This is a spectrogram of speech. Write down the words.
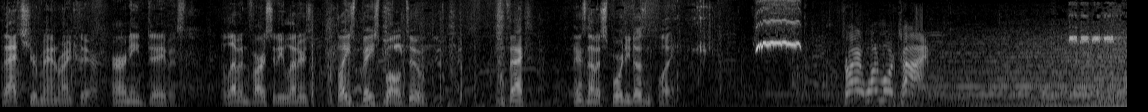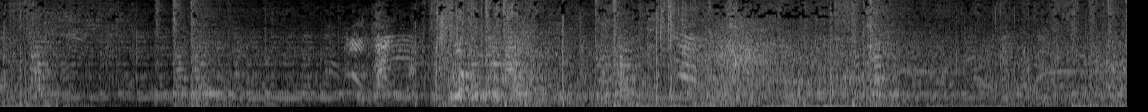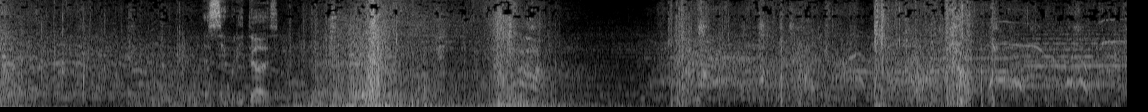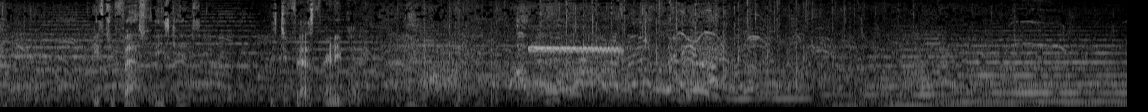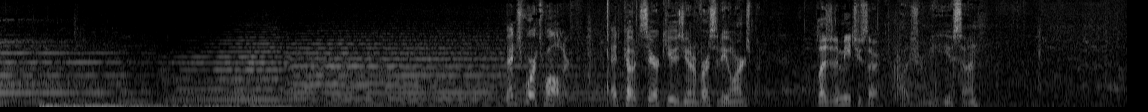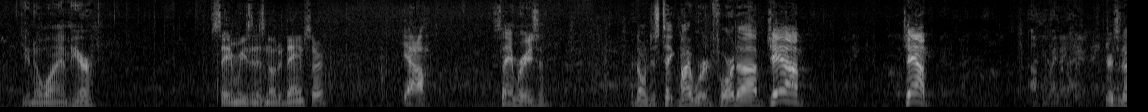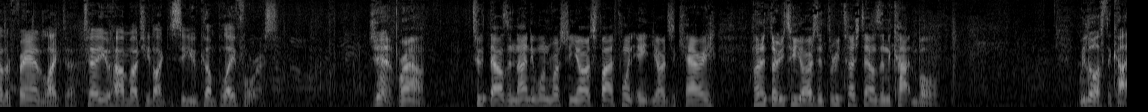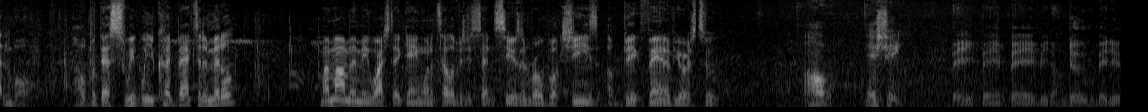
That's your man right there, Ernie Davis. 11 varsity letters, plays baseball, too. In fact, there's not a sport he doesn't play. Try it one more time. Let's see what he does. He's too fast for these kids. He's too fast for anybody. Ben Schwartzwalder, head coach, Syracuse University Orangemen. Pleasure to meet you, sir. Pleasure to meet you, son. You know why I'm here? Same reason as Notre Dame, sir? Yeah, same reason. But don't just take my word for it. Uh, Jim! Jim! I'll be right back. Here's another fan who'd like to tell you how much he'd like to see you come play for us. Jim. Brown. 2,091 rushing yards, 5.8 yards a carry, 132 yards, and three touchdowns in the Cotton Bowl. We lost the Cotton Bowl. Oh, but that sweep where you cut back to the middle? My mom and me watched that game on a television set in Sears and Roebuck. She's a big fan of yours, too. Oh, is she? Baby, baby, don't do, be do.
